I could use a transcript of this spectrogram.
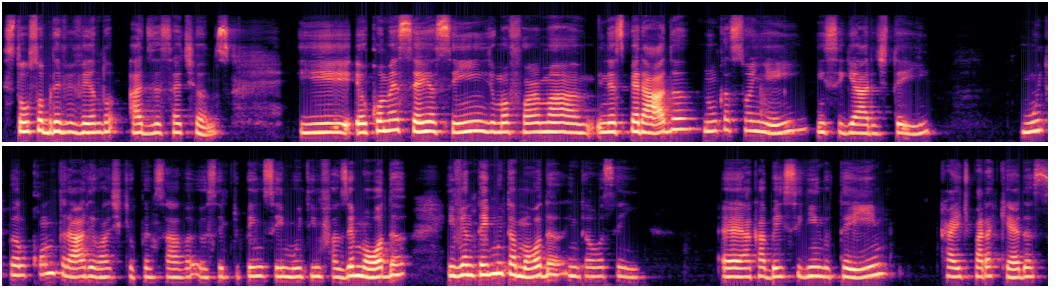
estou sobrevivendo há 17 anos. E eu comecei assim de uma forma inesperada, nunca sonhei em seguir a área de TI. Muito pelo contrário, eu acho que eu pensava, eu sempre pensei muito em fazer moda, inventei muita moda, então assim, é, acabei seguindo TI, caí de paraquedas.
